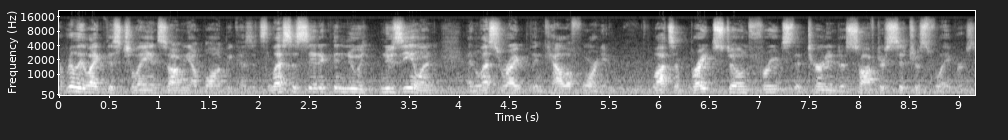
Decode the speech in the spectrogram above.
I really like this Chilean Sauvignon Blanc because it's less acidic than New, New Zealand and less ripe than California. Lots of bright stone fruits that turn into softer citrus flavors.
